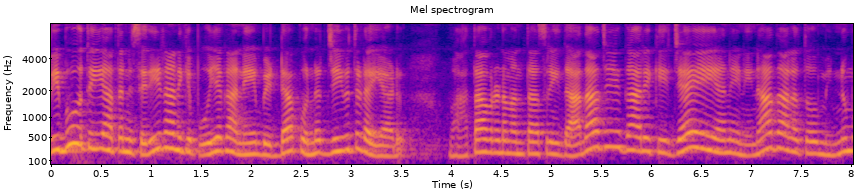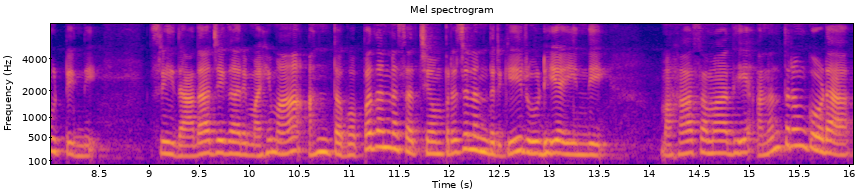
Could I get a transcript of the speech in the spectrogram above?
విభూతి అతని శరీరానికి పూయగానే బిడ్డ పునర్జీవితుడయ్యాడు. వాతావరణమంతా శ్రీ దాదాజీ గారికి జై అనే నినాదాలతో మిన్నుముట్టింది. శ్రీ దాదాజీ గారి మహిమ అంత గొప్పదన్న సత్యం ప్రజలందరికీ రూఢి అయింది మహాసమాధి అనంతరం కూడా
